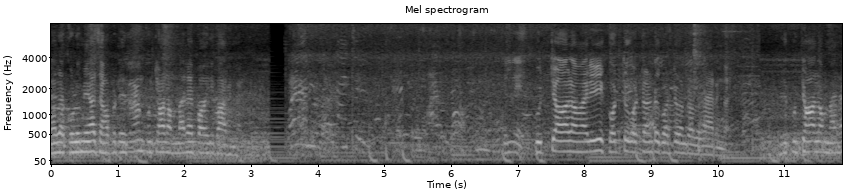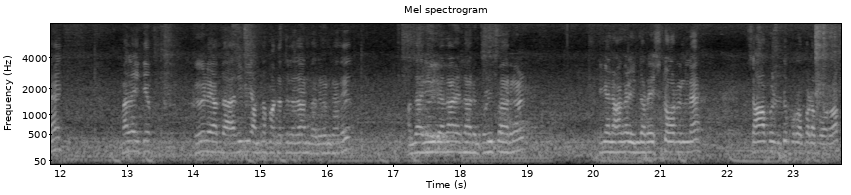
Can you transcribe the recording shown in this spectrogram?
நல்ல குளுமையாக சாப்பிட்டு இருக்கிறோம் குற்றாலம் மலைப்பகுதி பாருங்கள். குற்றாலம் அருவி கொட்டு கொட்டு கொட்டு வந்தது பாருங்கள். இது குற்றாலம் மலை. மலைக்கு கீழே அந்த அருவி அந்த பக்கத்தில் தான் வருகின்றது. அந்த அருவியில் தான் எல்லோரும் குளிப்பார்கள். இங்கே நாங்கள் இந்த ரெஸ்டாரண்ட்டில் சாப்பிட்டு புறப்பட போகிறோம்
